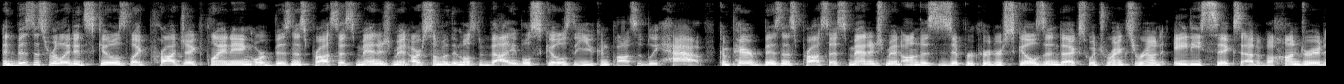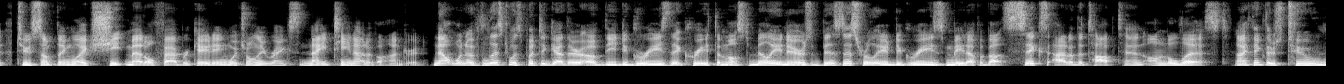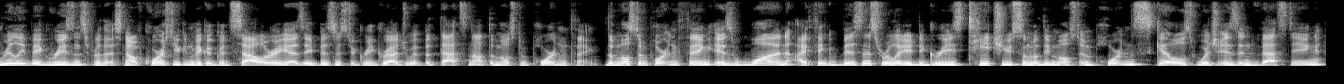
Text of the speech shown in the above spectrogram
And business related skills like project planning or business process management are some of the most valuable skills that you can possibly have. Compare business process management on this ZipRecruiter skills index, which ranks around 86 out of 100 to something like sheet metal fabricating, which only ranks 19 out of 100. Now, when a list was put together of the degrees that create the most millionaires, business related degrees made up about six out of the top 10 on the list. And I think there's two really big reasons for this. Now, of course, you can make a good salary as a business business degree graduate, but that's not the most important thing. The most important thing is one, I think business related degrees teach you some of the most important skills, which is investing,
